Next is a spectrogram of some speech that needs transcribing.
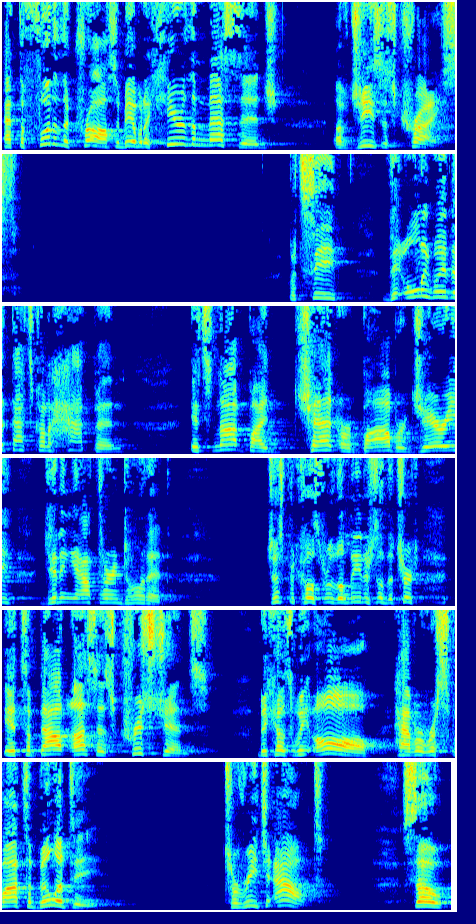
at the foot of the cross and be able to hear the message of Jesus Christ. But see, the only way that that's going to happen, it's not by Chet or Bob or Jerry getting out there and doing it. Just because we're the leaders of the church, it's about us as Christians because we all have a responsibility to reach out. So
